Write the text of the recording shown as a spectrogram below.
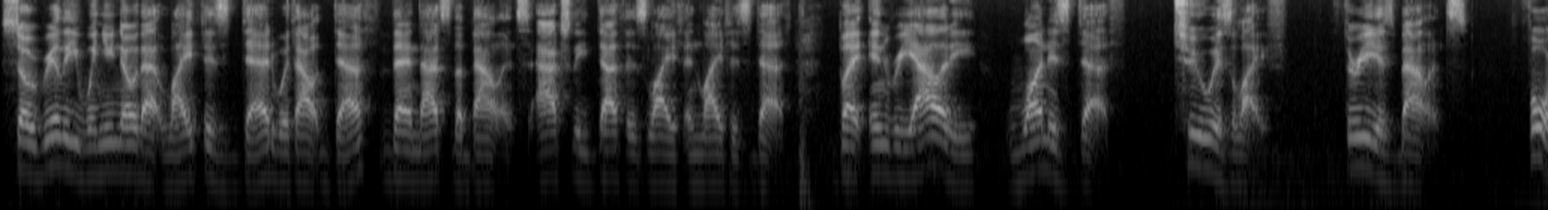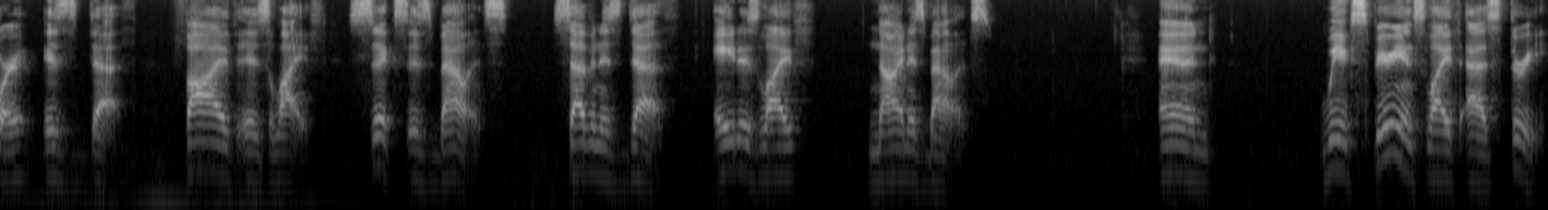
So really when you know that life is dead without death, then that's the balance. Actually death is life and life is death. But in reality, one is death, two is life, three is balance. Four is death. Five is life. Six is balance. Seven is death. Eight is life. Nine is balance. And we experience life as three.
